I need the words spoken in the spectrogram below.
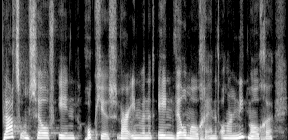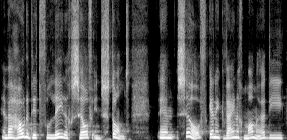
plaatsen onszelf in hokjes waarin we het een wel mogen en het ander niet mogen. En wij houden dit volledig zelf in stand. En zelf ken ik weinig mannen die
